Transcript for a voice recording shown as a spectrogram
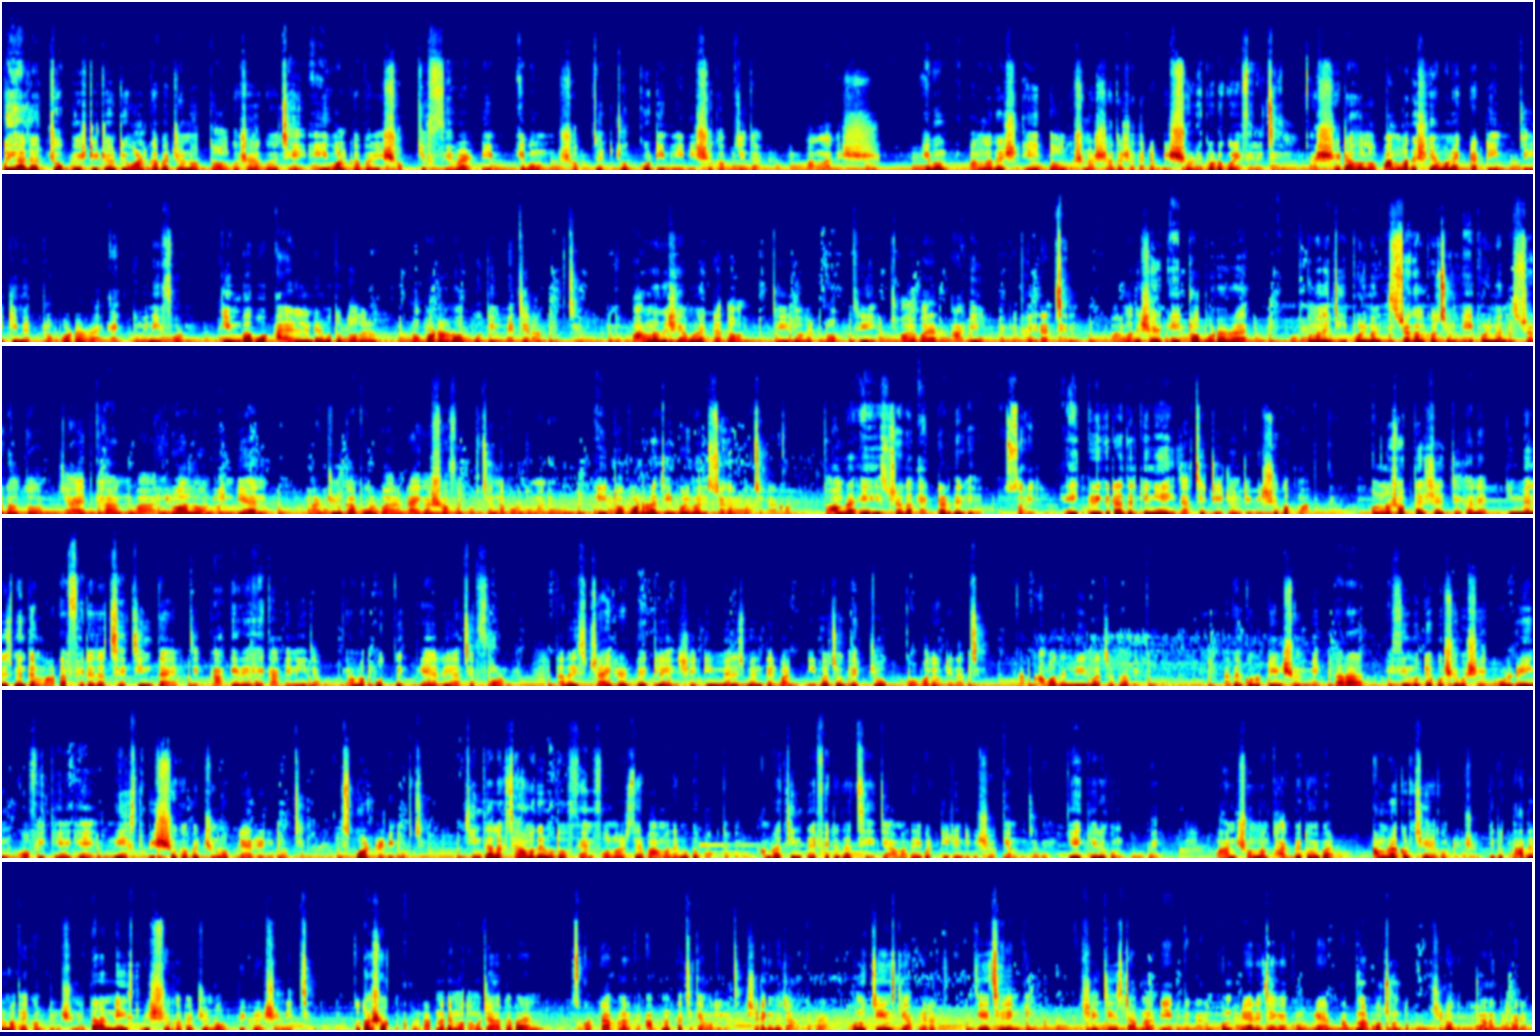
দুই হাজার চব্বিশ টি টোয়েন্টি ওয়ার্ল্ড কাপের জন্য দল ঘোষণা করেছে এই ওয়ার্ল্ড কাপেরই সবচেয়ে ফেভারিট টিম এবং সবচেয়ে যোগ্য টিম এই বিশ্বকাপ জেতার বাংলাদেশ। এবং বাংলাদেশ এই দল ঘোষণার সাথে সাথে একটা বিশ্ব রেকর্ডও করে ফেলেছে। আর সেটা হলো বাংলাদেশে এমন একটা টিম যেই টিমের টপ অর্ডাররা একদমই নেই ফর্মে জিম্বাবু আয়ারল্যান্ডের মতো দলের টপ অর্ডাররাও প্রতি ম্যাচে রান করছেন কিন্তু বাংলাদেশে এমন একটা দল যেই দলের টপ থ্রি ছয় ওভারের আগেই প্যাকেট হয়ে যাচ্ছেন। বাংলাদেশের এই টপ অর্ডাররা বর্তমানে যেই পরিমাণ স্ট্রাগল করছেন, এই পরিমাণ স্ট্রাগল তো জায়েদ খান বা হিরো আলম ইন্ডিয়ান অর্জুন কাপুর বা টাইগার শ্রফও করছেন না বর্তমানে। এই টপ অর্ডাররা যেই পরিমাণ স্ট্রাগল করছেন এখন। তো আমরা এই স্ট্রাগল অ্যাক্টারদেরকে সরি এই ক্রিকেটারদেরকে নিয়েই যাচ্ছি টি টোয়েন্টি বিশ্বকাপ মাতাতে। অন্য সব দেশে যেখানে টিম ম্যানেজমেন্টের মাথা ফেটে যাচ্ছে চিন্তায় যে কাকে রেখে কাকে নিয়ে যাব, কেননা প্রত্যেক প্লেয়ারই আছে ফর্মে তাদের স্ট্রাইক রেট দেখলে সেই টিম ম্যানেজমেন্টের বা নির্বাচকদের চোখ কপালে উঠে যাচ্ছে। আর আমাদের নির্বাচকরা ব্যতিক্রম। তাদের কোনো টেনশনই নেই। তারা এসির মধ্যে বসে বসে কোল্ড ড্রিঙ্ক কফি খেয়ে খেয়ে নেক্সট বিশ্বকাপের জন্য প্লেয়ার রেডি করছেন স্কোয়াড রেডি করছেন। চিন্তা লাগছে আমাদের মতো ফ্যান ফলোয়ার্সদের বা আমাদের মতো ভক্তদের। আমরা চিন্তায় ফেটে যাচ্ছি যে আমাদের এবার টি টোয়েন্টি বিশ্বকাপ কেমন যাবে, কে কীরকম করবে। মান সম্মান থাকবে তো এবার। আমরা করছি এরকম টেনশন কিন্তু তাদের মাথায় কোনো টেনশন নেই। তারা নেক্সট বিশ্বকাপের জন্য প্রিপারেশন নিচ্ছেন। তো দর্শক, আপনারা আপনাদের মতামত জানাতে পারেন স্কোয়াডটা আপনার আপনার কাছে কেমন লেগেছে সেটা কিন্তু জানাতে পারেন। কোনো চেঞ্জ কি আপনারা চেয়েছিলেন কি না সেই চেঞ্জটা আপনারা দিয়ে দিতে পারেন। কোন প্লেয়ারের জায়গায় কোন প্লেয়ার আপনার পছন্দ, সেটাও কিন্তু জানাতে পারেন।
